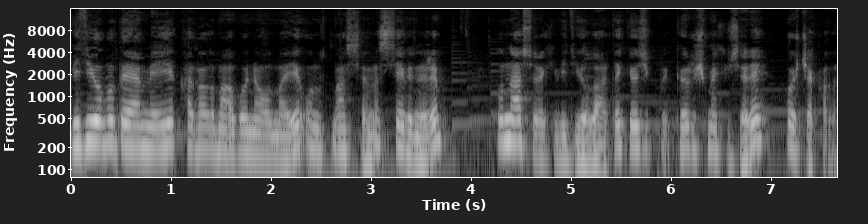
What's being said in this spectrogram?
Videomu beğenmeyi, kanalıma abone olmayı unutmazsanız sevinirim. Bundan sonraki videolarda görüşmek üzere. Hoşçakalın.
